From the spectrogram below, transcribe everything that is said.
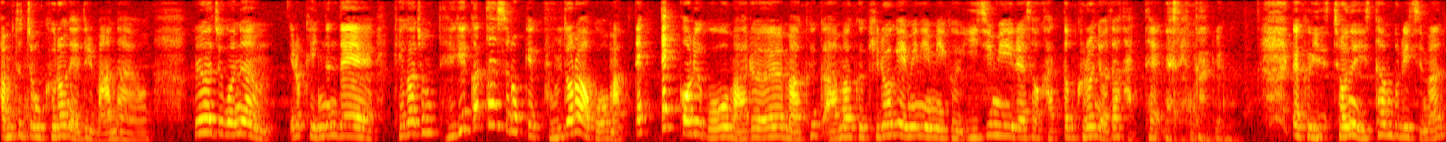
아무튼 좀 그런 애들이 많아요. 그래가지고는 이렇게 있는데 걔가 좀 되게 까탈스럽게 굴더라고 막 땡땡거리고 말을 막 그러니까 아마 그 기러기 에미님이 그 이즈밀에서 갔던 그런 여자 같아 내 생각에는. 그러니까 그 이- 저는 이스탄불이지만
